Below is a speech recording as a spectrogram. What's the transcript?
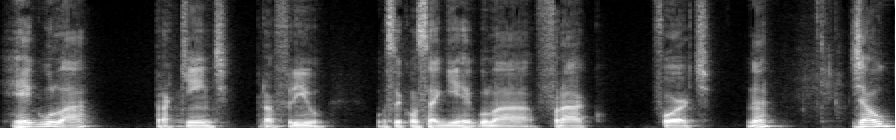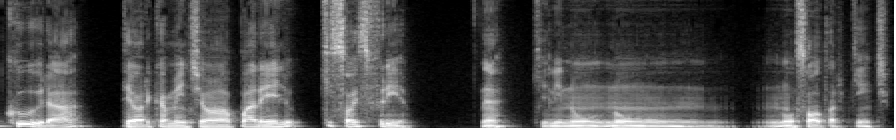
regular para quente, para frio. Você consegue regular fraco, forte, né? Já o Cura, teoricamente, é um aparelho que só esfria, né? Que ele não, não, não solta ar quente.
